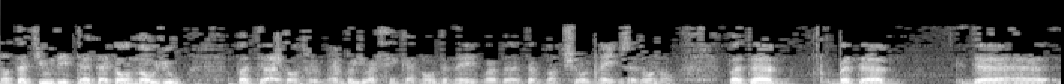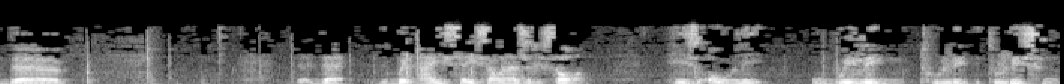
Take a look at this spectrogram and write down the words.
Not that you did that. I don't know you, but uh, I don't remember you. I think I know the name. I'm not sure names. I don't know. But um, but um, the the the when I say someone has a chisoron, he's only willing to, li- to listen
